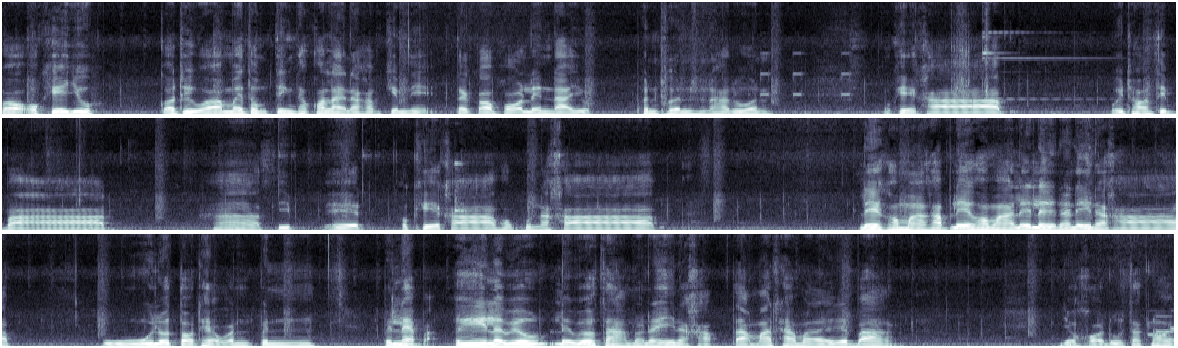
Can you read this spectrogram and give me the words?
ก็โอเคอยู่ ก็ถือว่าไม่สมจริงเท่าไหร่นะครับเกมนี้ แต่ก็พอเล่นได้อยู่ เพลินๆนะครับทุกคน โอเคครับวิทอนสิบบาทห้าสิบเอ็ดโอเคครับ ขอบคุณนะครับเลขเข้ามาครับเลขเข้ามาเล่นเลยนั่นเองนะครับโอ้ยรถต่อแถวกันเป็น เป็นแลบอะ เอ้ยเลเวลเลเวลสามแล้วนั่นเองนะครับ สามารถทำอะไรได้บ้าง เดี๋ยวขอดูสักหน่อย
